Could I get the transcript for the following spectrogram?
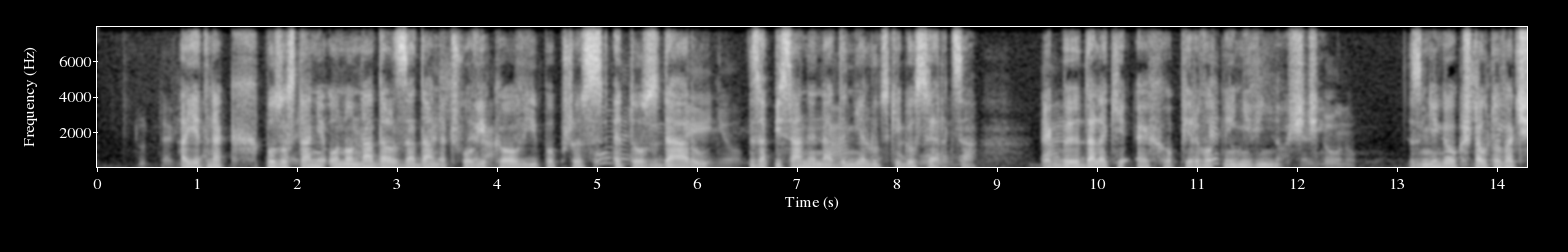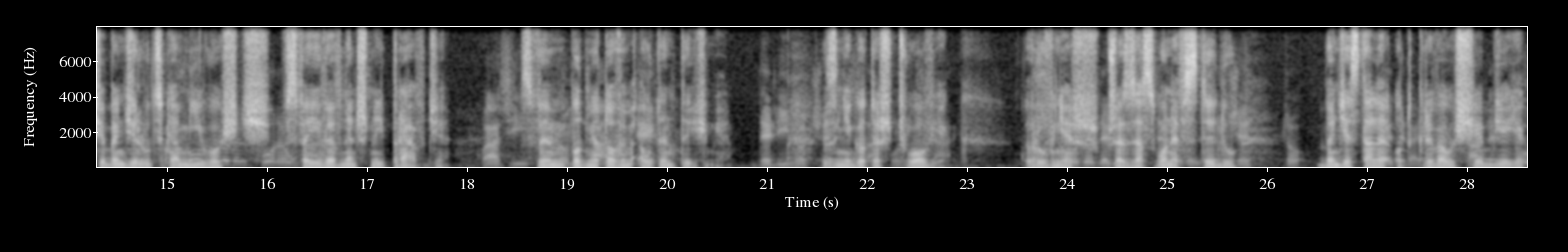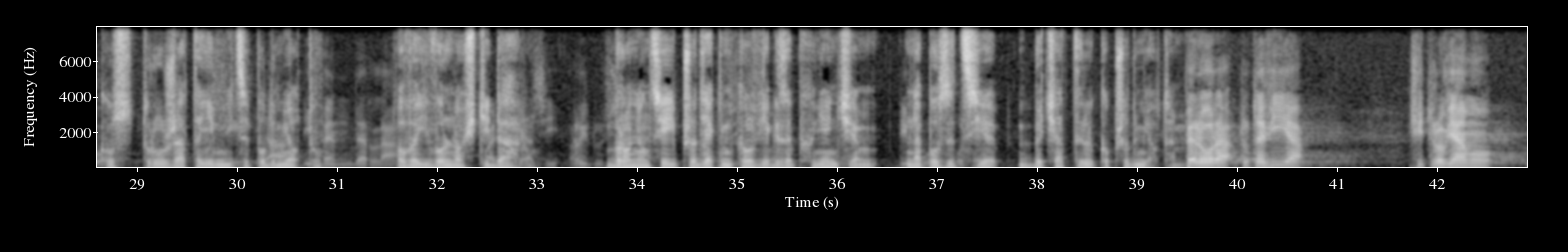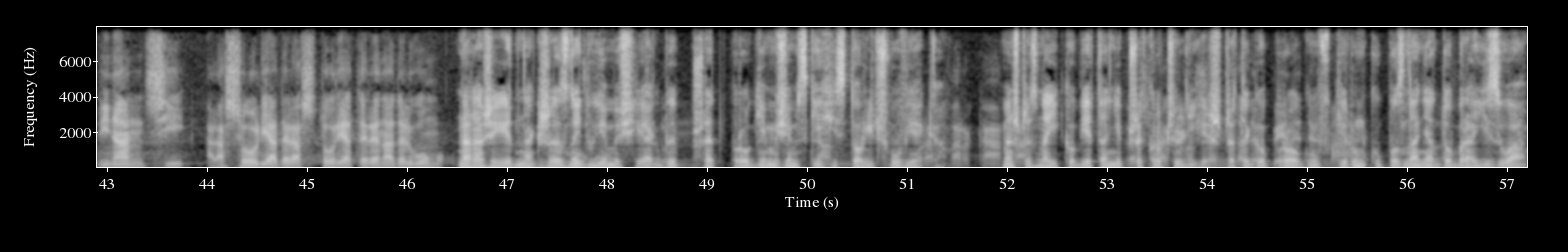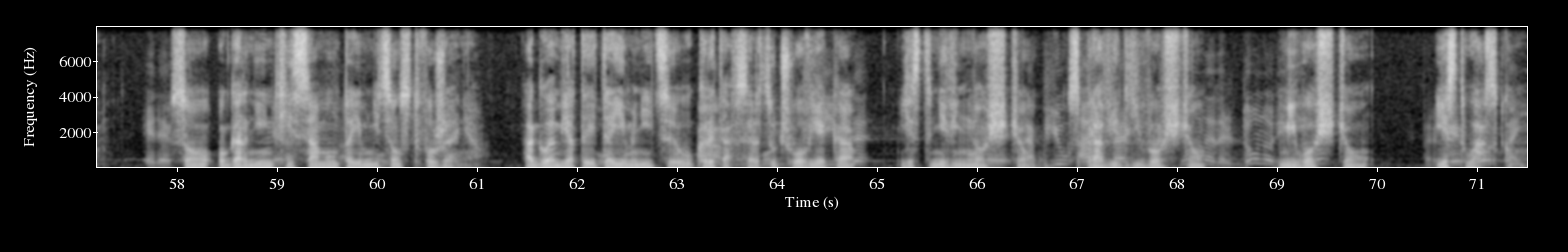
A jednak pozostanie ono nadal zadane człowiekowi poprzez etos daru zapisany na dnie ludzkiego serca, jakby dalekie echo pierwotnej niewinności. Z niego kształtować się będzie ludzka miłość w swej wewnętrznej prawdzie, swym podmiotowym autentyzmie. Z niego też człowiek, również przez zasłonę wstydu, będzie stale odkrywał siebie jako stróża tajemnicy podmiotu, owej wolności daru, broniąc jej przed jakimkolwiek zepchnięciem na pozycję bycia tylko przedmiotem. Per ora, tuttavia, ci troviamo dinanzi Na razie jednakże znajdujemy się jakby przed progiem ziemskiej historii człowieka. Mężczyzna i kobieta nie przekroczyli jeszcze tego progu w kierunku poznania dobra i zła. Są ogarnięci samą tajemnicą stworzenia. A głębia tej tajemnicy, ukryta w sercu człowieka, jest niewinnością, sprawiedliwością, miłością, jest łaską.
